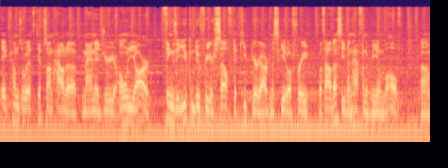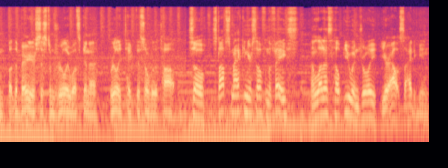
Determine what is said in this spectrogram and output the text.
it comes with tips on how to manage your, your own yard things that you can do for yourself to keep your yard mosquito free without us even having to be involved. Um, but the barrier system is really what's gonna really take this over the top. So stop smacking yourself in the face and let us help you enjoy your outside again.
